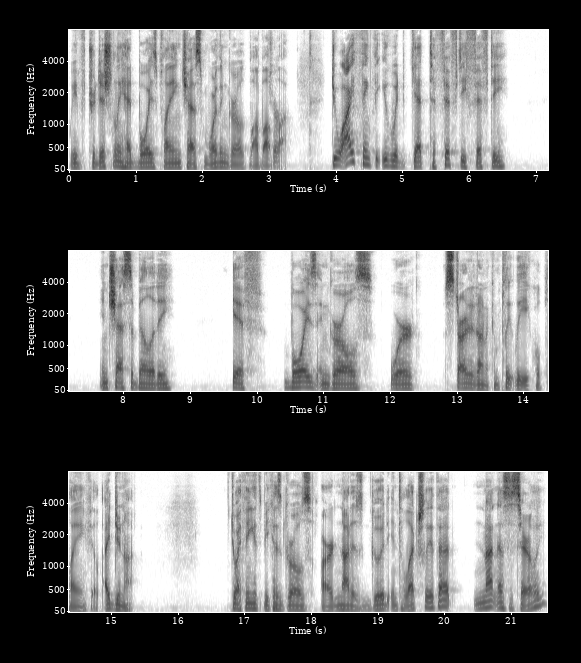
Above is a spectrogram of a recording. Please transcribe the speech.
we've traditionally had boys playing chess more than girls, blah, blah, sure. blah. Do I think that you would get to 50 50 in chess ability if boys and girls were started on a completely equal playing field. I do not. Do I think it's because girls are not as good intellectually at that? Not necessarily.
